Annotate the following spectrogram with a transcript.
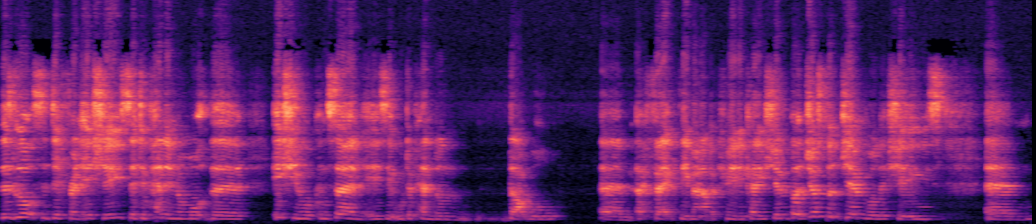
there's lots of different issues. So depending on what the issue or concern is, it will depend on that will um, affect the amount of communication. But just on general issues, um,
